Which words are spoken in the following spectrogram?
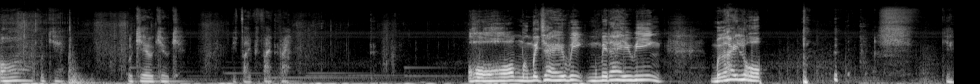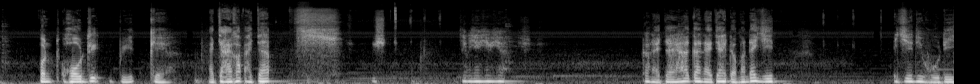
อ๋อ โอเค โอเค โอเค โอเคปิดไฟปิดไฟปิดไฟโอ้มึงไม่ใช่ให้วิ่ง มึงไม่ได้ให้วิ่ง มึงให้หลบ โอเค คน hold it breathe โอเคหายใจครับหายใจครับเยี่ยมเยี่ยมเยี่ยมเยี่ยมการหายใจฮะการหายใจเดี๋ยวมันได้ยินไอ้เยี่ยนี่หูดี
